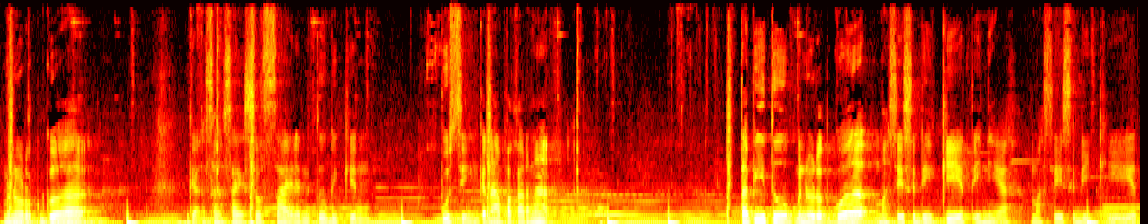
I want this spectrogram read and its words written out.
menurut gue gak selesai-selesai dan itu bikin pusing. Kenapa? Karena tapi itu menurut gue masih sedikit ini ya masih sedikit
